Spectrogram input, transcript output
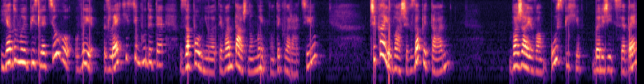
Я думаю, після цього ви з легкістю будете заповнювати вантажну митну декларацію. Чекаю ваших запитань. Бажаю вам успіхів, бережіть себе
